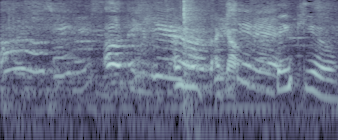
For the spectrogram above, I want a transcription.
Oh, okay. Oh, thank you. I know, I got- Appreciate it. Thank you.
